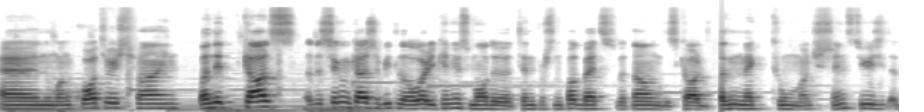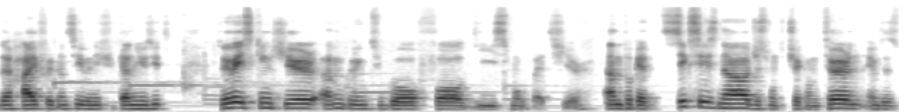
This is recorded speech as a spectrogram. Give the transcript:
and one quarter is fine. When the cards, the second card is a bit lower, you can use more the 10% pot bets, but now on this card, doesn't make too much sense to use it at the high frequency, even if you can use it. So ace king here, I'm going to go for the small bet here. And pocket sixes now, just want to check on turn. If there's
